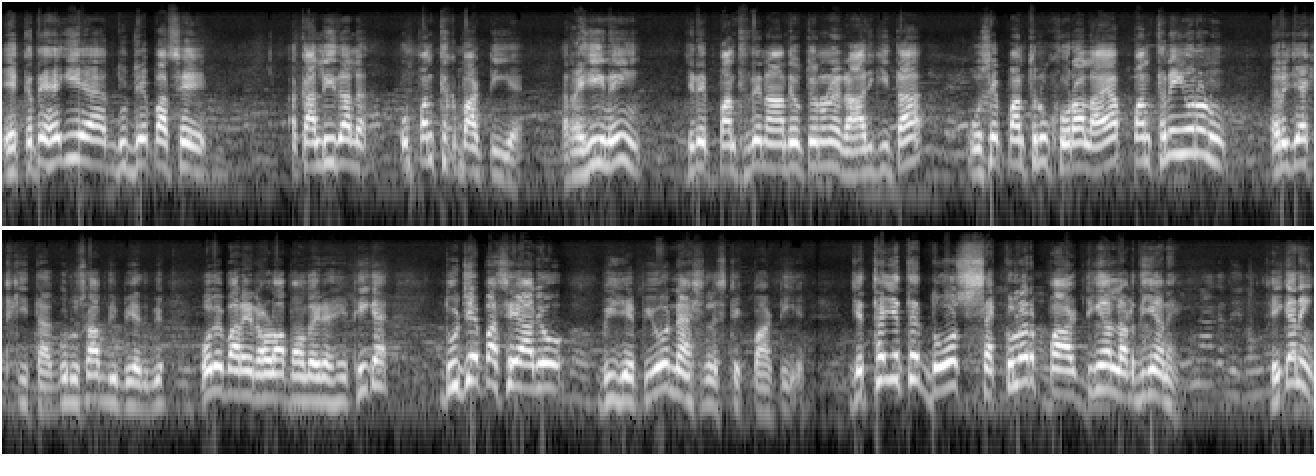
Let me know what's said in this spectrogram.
ਇੱਕ ਤੇ ਹੈਗੀ ਹੈ, ਦੂਜੇ ਪਾਸੇ ਅਕਾਲੀ ਦਲ, ਉਹ ਪੰਥਕ ਪਾਰਟੀ ਹੈ। ਰਹੀ ਨਹੀਂ। ਜਿਹੜੇ ਪੰਥ ਦੇ ਨਾਂ ਦੇ ਉੱਤੇ ਉਹਨਾਂ ਨੇ ਰਾਜ ਕੀਤਾ, ਉਸੇ ਪੰਥ ਨੂੰ ਖੋਰਾ ਲਾਇਆ। ਪੰਥ ਨਹੀਂ ਉਹਨਾਂ ਨੂੰ। ਰਿਜੈਕਟ ਕੀਤਾ, ਗੁਰੂ ਸਾਹਿਬ ਦੀ ਬੇਅਦਬੀ, ਉਹਦੇ ਬਾਰੇ ਰੌਲਾ ਪਾਉਂਦੇ ਰਹੇ, ਠੀਕ ਹੈ? ਦੂਜੇ ਪਾਸੇ ਆ ਜਾਓ, ਬੀਜੇਪੀ, ਉਹ ਨੈਸ਼ਨਲਿਸਟਿਕ ਪਾਰਟੀ ਹੈ। ਜਿੱਥੇ ਜਿੱਥੇ ਦੋ ਸੈਕੂਲਰ ਪਾਰਟੀਆਂ ਲੜਦੀਆਂ ਨੇ, ਠੀਕ ਹੈ ਨਹੀਂ?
